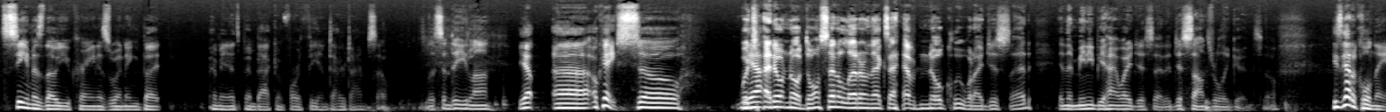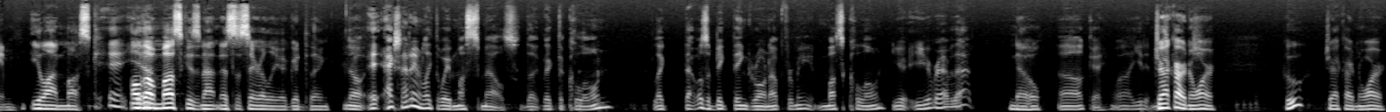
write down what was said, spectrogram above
seem as though Ukraine is winning, but I mean, it's been back and forth the entire time. So, listen to Elon. yep. Uh, okay, so Which yeah, I don't know. Don't send a letter on that 'cause I have no clue what I just said and the meaning behind what I just said. It just sounds really good. So he's got a cool name, Elon Musk. Eh, yeah. Although Musk is not necessarily a good thing. no, it, actually, I don't even like the way Musk smells. The, like the cologne, like that was a big thing growing up for me. Musk cologne. You, you ever have that? No, Oh, okay. Well, you didn't. Drakkar Noir. Who? Drakkar Noir.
